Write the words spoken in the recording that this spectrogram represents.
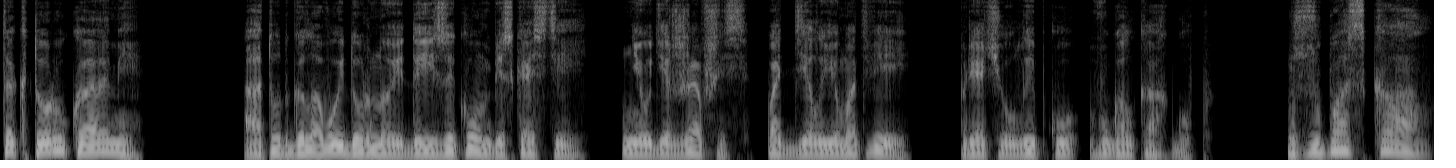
Так кто руками? А тут головой дурной, да языком без костей. Не удержавшись, поддел ее Матвей, пряча улыбку в уголках губ. «Зубоскал!»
